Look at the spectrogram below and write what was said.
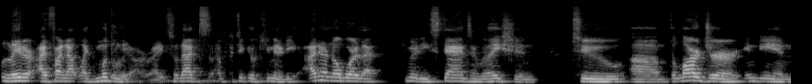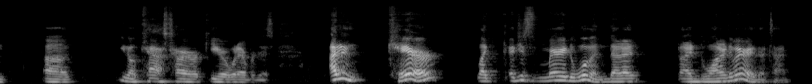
later I find out like Mudaliar, right? So that's a particular community. I don't know where that community stands in relation to um, the larger Indian, uh, you know, caste hierarchy or whatever it is. I didn't care. Like I just married a woman that I I wanted to marry at that time.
